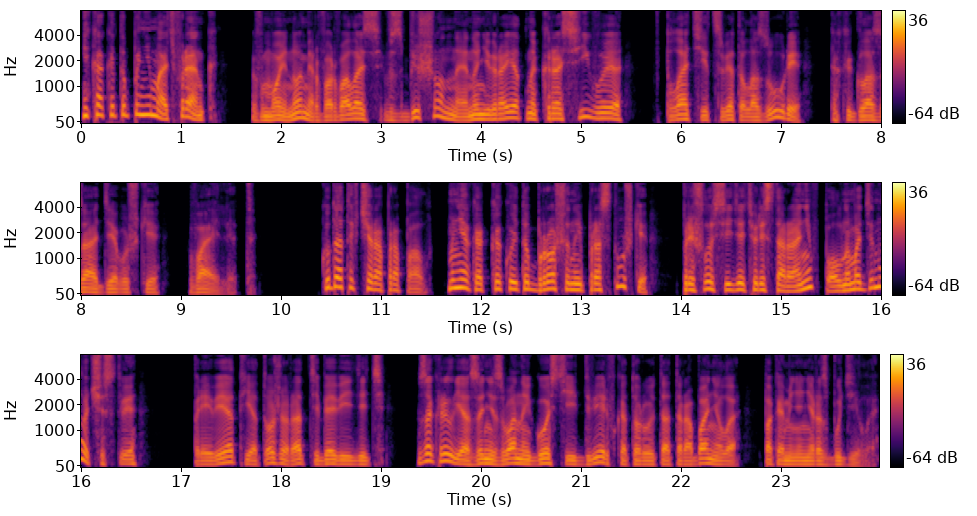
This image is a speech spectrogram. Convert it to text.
И как это понимать, Фрэнк? В мой номер ворвалась взбешенная, но невероятно красивая в платье цвета лазури, как и глаза девушки Вайлет. «Куда ты вчера пропал? Мне, как какой-то брошенной простушке, пришлось сидеть в ресторане в полном одиночестве. «Привет, я тоже рад тебя видеть». Закрыл я за незваной гостьей дверь, в которую та тарабанила, пока меня не разбудила.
